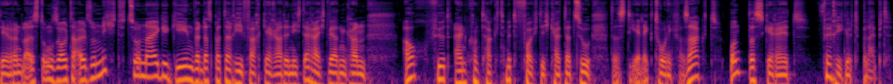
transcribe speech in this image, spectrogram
Deren Leistung sollte also nicht zur Neige gehen, wenn das Batteriefach gerade nicht erreicht werden kann. Auch führt ein Kontakt mit Feuchtigkeit dazu, dass die Elektronik versagt und das Gerät verriegelt bleibt.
